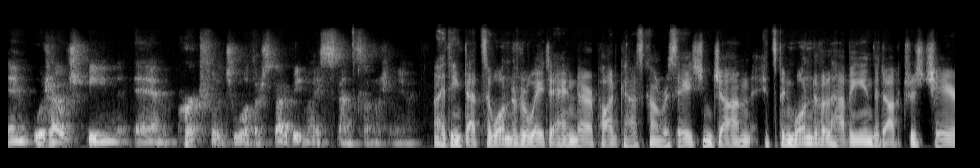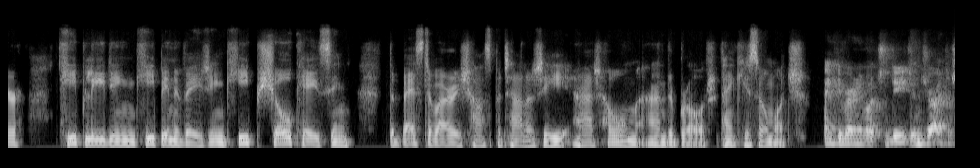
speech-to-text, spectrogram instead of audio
um, without being um, hurtful to others. That'd be my stance on it anyway. I think that's a wonderful way to end our podcast conversation. John, it's been wonderful having you in the doctor's chair. Keep leading, keep innovating, keep showcasing the best of Irish hospitality at home and abroad. Thank you so much. Thank you very much indeed. Enjoyed it.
